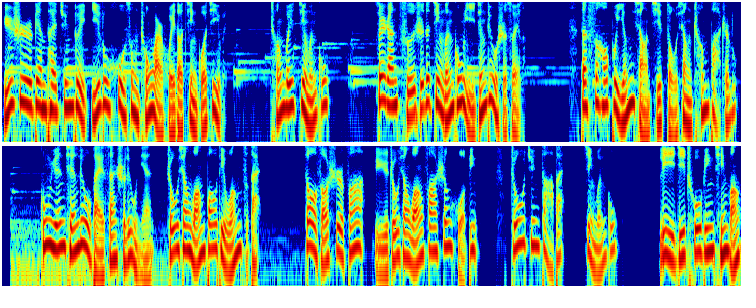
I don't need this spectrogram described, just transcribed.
于是便派军队一路护送重耳回到晋国继位，成为晋文公。虽然此时的晋文公已经六十岁了，但丝毫不影响其走向称霸之路。公元前六百三十六年，周襄王胞弟王子代。赵嫂事发，与周襄王发生火并，周军大败，晋文公立即出兵秦王，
